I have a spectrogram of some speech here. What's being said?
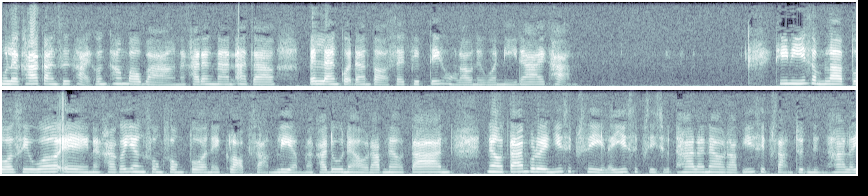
มูลค่าการซื้อขายค่อนข้างเบาบางนะคะ ดังนั้นอาจจะเป็นแรงกดดันต่อ Set 50 ของเราในวันนี้ได้ค่ะ ทีนี้สำหรับตัวซิลเวอร์เองนะคะ ก็ยังทรงๆตัวในกรอบสามเหลี่ยมนะคะ ดูแนวรับแนวต้าน แนวต้านบริเวณ 24 และ 24.5 และแนวรับ 23.15 และ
